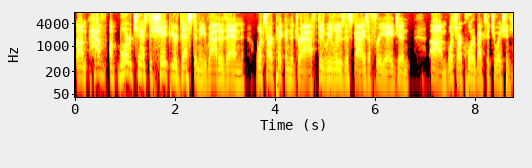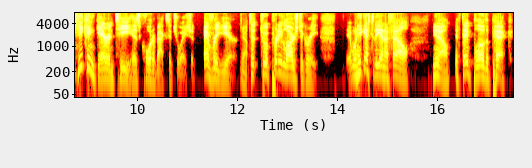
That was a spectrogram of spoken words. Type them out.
um, have a, more of a chance to shape your destiny rather than what's our pick in the draft? Did we lose this guy as a free agent? Um, what's our quarterback situation? He can guarantee his quarterback situation every year Yeah. to, to a pretty large degree. When he gets to the NFL, you know, if they blow the pick,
